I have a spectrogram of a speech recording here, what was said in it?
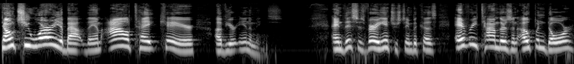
don't you worry about them. I'll take care of your enemies. And this is very interesting because every time there's an open door,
